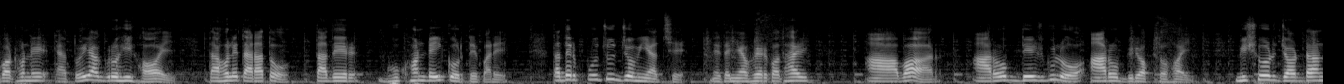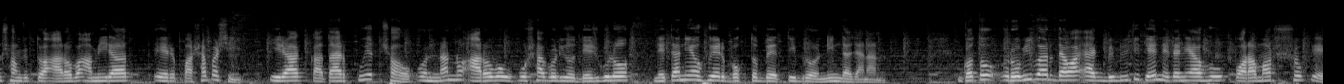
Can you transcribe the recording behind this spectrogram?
গঠনে এতই আগ্রহী হয়, তাহলে তারা তো তাদের ভূখণ্ডেই করতে পারে। তাদের প্রচুর জমি আছে। নেতানিয়াহুয়ের কথায় আবার আরব দেশগুলো আরও বিরক্ত হয়। মিশর জর্ডান সংযুক্ত আরব আমিরাত এর পাশাপাশি ইরাক, কাতার, কুয়েত সহ অন্যান্য আরব উপসাগরীয় দেশগুলো নেতানিয়াহুয়ের বক্তব্যে তীব্র নিন্দা জানান। গত রবিবার দেওয়া এক বিবৃতিতে নেতানিয়াহু পরামর্শকে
